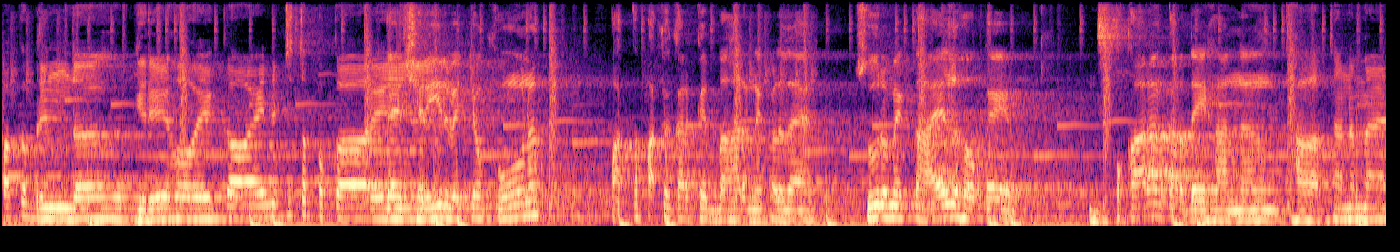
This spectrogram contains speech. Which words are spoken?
ਪਕ ਬ੍ਰਿੰਦ ਗਿਰੇ ਹੋਏ ਕਾਇ ਨਿਜਤ ਪੁਕਾਰੇ ਤੇ ਸਰੀਰ ਵਿੱਚੋਂ ਖੂਨ ਪੱਕ ਪੱਕ ਕਰਕੇ ਬਾਹਰ ਨਿਕਲਦਾ ਹੈ। ਸੂਰਮੇ ਘਾਇਲ ਹੋ ਕੇ ਪੁਕਾਰਾਂ ਕਰਦੇ ਹਨ। ਹਾਥਨ ਮੈਂ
